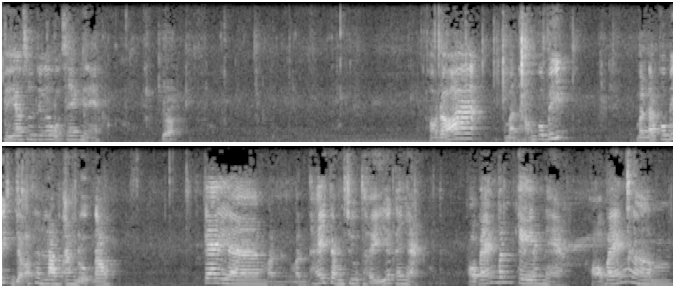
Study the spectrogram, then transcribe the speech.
thì giao sư cho cái bột xe kìa nè. Chưa hồi đó á mình không có biết mình đâu có biết vỏ thanh long ăn được đâu. Cái à, mình mình thấy trong siêu thị á cả nhà họ bán bánh kem nè họ bán um,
